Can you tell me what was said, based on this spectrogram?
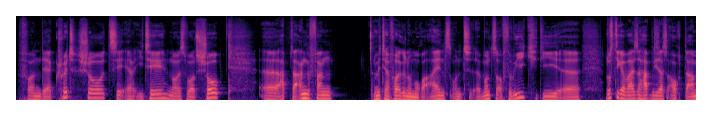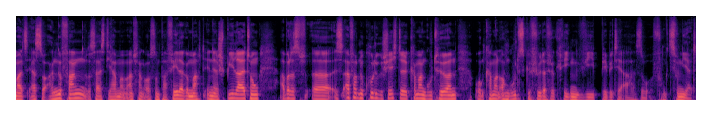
von der Crit Show, C-R-I-T, neues Wort Show. Äh, hab da angefangen mit der Folge Nummer 1 und äh, Monster of the Week. Die äh, lustigerweise haben die das auch damals erst so angefangen. Das heißt, die haben am Anfang auch so ein paar Fehler gemacht in der Spielleitung. Aber das äh, ist einfach eine coole Geschichte, kann man gut hören und kann man auch ein gutes Gefühl dafür kriegen, wie PBTA so funktioniert.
